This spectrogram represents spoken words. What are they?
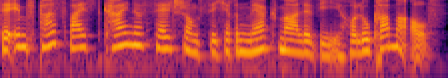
der Impfpass weist keine fälschungssicheren Merkmale wie Hologramme auf.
